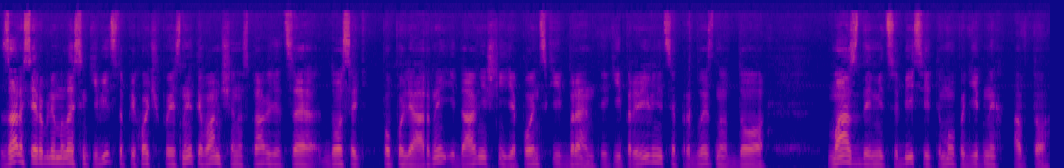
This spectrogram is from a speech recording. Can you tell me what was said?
Зараз я роблю малесенький відступ і хочу пояснити вам, що насправді це досить популярний і давнішній японський бренд, який прирівнюється приблизно до Mazda, Mitsubishi і тому подібних авто.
